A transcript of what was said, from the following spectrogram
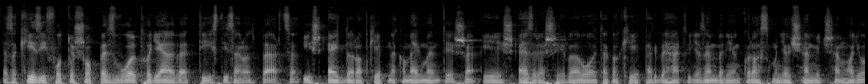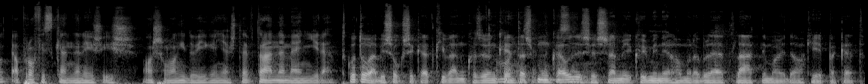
Ez a kézi Photoshop, ez volt, hogy elvett 10-15 percet is egy darab képnek a megmentése, és ezresével voltak a képek, de hát ugye az ember ilyenkor azt mondja, hogy semmit sem hagyott. A profi szkennelés is hasonlóan időigényes, de talán nem ennyire. Akkor további sok sikert kívánunk az önkéntes munkához is, és reméljük, hogy minél hamarabb lehet látni majd a képeket.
